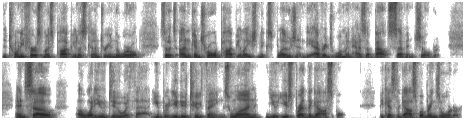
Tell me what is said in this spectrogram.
the 21st most populous country in the world. So it's uncontrolled population explosion. The average woman has about 7 children. And so, uh, what do you do with that? You you do two things. One, you you spread the gospel because the gospel brings order.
